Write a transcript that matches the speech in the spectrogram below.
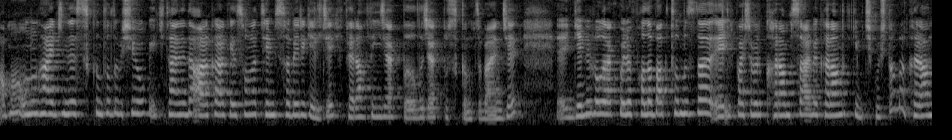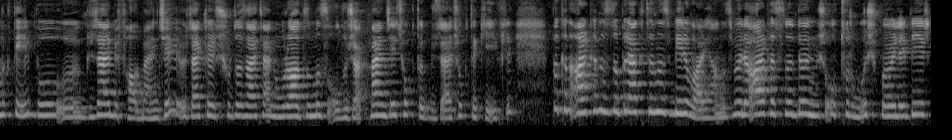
ama onun haricinde sıkıntılı bir şey yok. İki tane de arka arkaya sonra temiz haberi gelecek. Ferahlayacak, dağılacak bu sıkıntı bence. Ee, genel olarak böyle fala baktığımızda e, ilk başta böyle karamsar ve karanlık gibi çıkmıştı ama karanlık değil. Bu e, güzel bir fal bence. Özellikle şurada zaten muradımız olacak. Bence çok da güzel, çok da keyifli. Bakın arkanızda bıraktığınız biri var yalnız. Böyle arkasına dönmüş, oturmuş. Böyle bir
